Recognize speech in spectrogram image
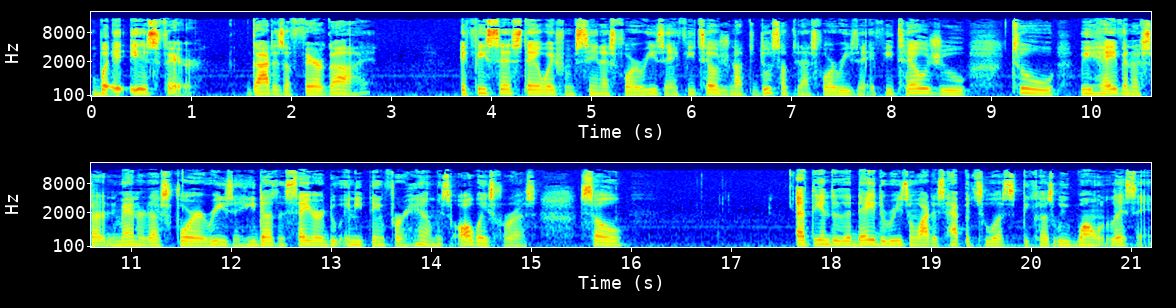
but it is fair. God is a fair God. If he says stay away from sin, that's for a reason. If he tells you not to do something, that's for a reason. If he tells you to behave in a certain manner, that's for a reason. He doesn't say or do anything for him, it's always for us. So, at the end of the day, the reason why this happened to us is because we won't listen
